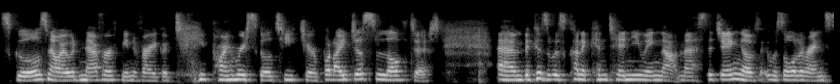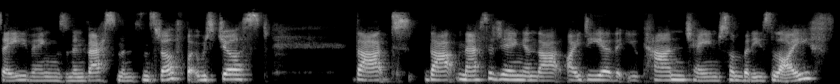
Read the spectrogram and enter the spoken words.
schools. Now, I would never have been a very good t- primary school teacher, but I just loved it um, because it was kind of continuing that messaging of it was all around savings and investments and stuff, but it was just that that messaging and that idea that you can change somebody's life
